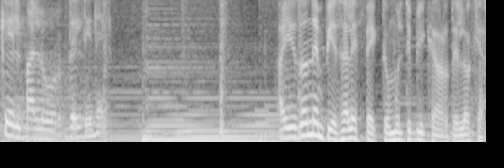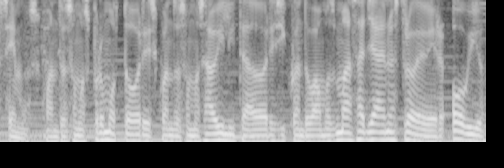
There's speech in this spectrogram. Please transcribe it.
que el valor del dinero. Ahí es donde empieza el efecto multiplicador de lo que hacemos. Cuando somos promotores, cuando somos habilitadores y cuando vamos más allá de nuestro deber obvio,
